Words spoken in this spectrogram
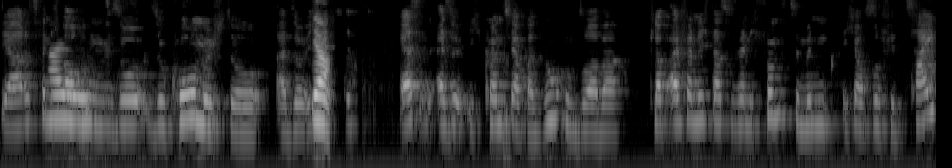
Ja, das finde ich auch Alter. irgendwie so, so komisch so. Also ich Ja. erst, also ich könnte es ja versuchen so, aber ich glaube einfach nicht, dass wenn ich 15 bin, ich auch so viel Zeit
